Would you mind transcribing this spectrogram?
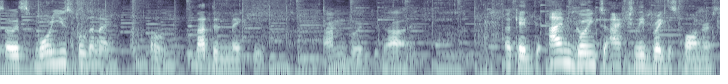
So it's more useful than I. Oh, that didn't make you. I'm going to die. Okay, I'm going to actually break the spawners.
